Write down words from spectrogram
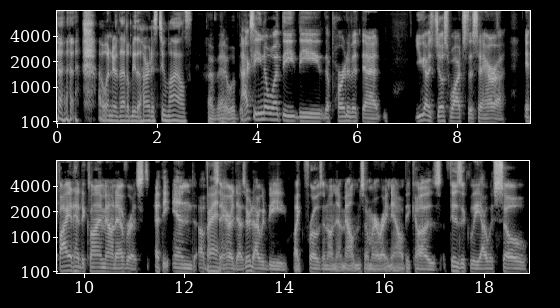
I wonder if that'll be the hardest two miles. I bet it would be. actually, you know what? The, the, the part of it that you guys just watched the Sahara. If I had had to climb Mount Everest at the end of Right. the Sahara Desert, I would be like frozen on that mountain somewhere right now because physically I was so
